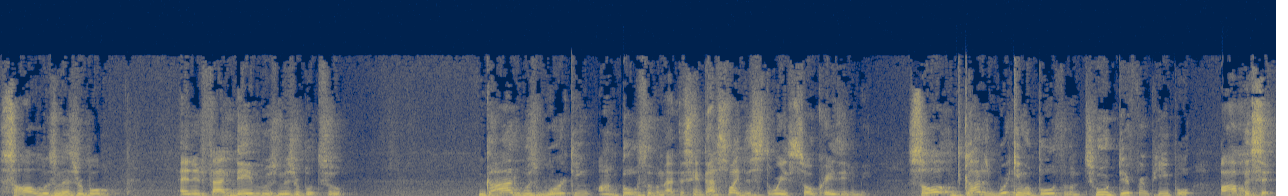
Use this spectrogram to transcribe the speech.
Saul was miserable, and in fact, David was miserable too. God was working on both of them at the same. That's why this story is so crazy to me. Saul, God is working with both of them, two different people, opposite,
